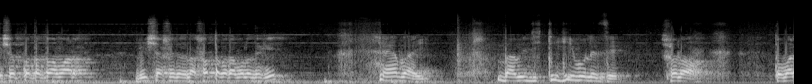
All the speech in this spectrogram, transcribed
এইসব কথা তো আমার বিশ্বাস হইতেছে না সত্য কথা বলো দেখি। হ্যাঁ ভাই ভাবি ঠিকই বলেছে। শোনো তোমার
